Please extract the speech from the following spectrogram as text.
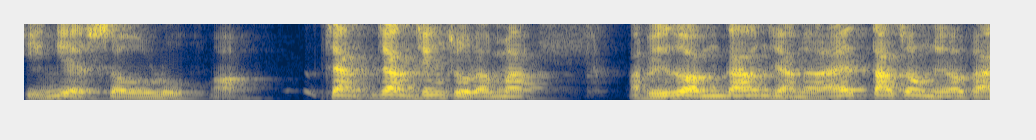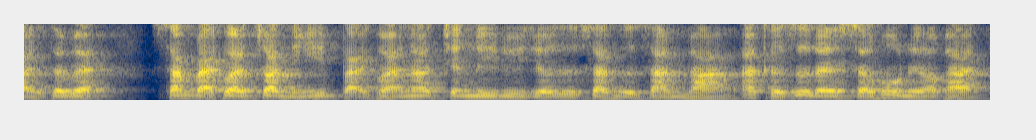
营业收入啊，这样这样清楚了吗？啊，比如说我们刚刚讲的，哎，大众牛排对不对？三百块赚你一百块，那净利率就是三十三趴。啊，可是呢，神户牛排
